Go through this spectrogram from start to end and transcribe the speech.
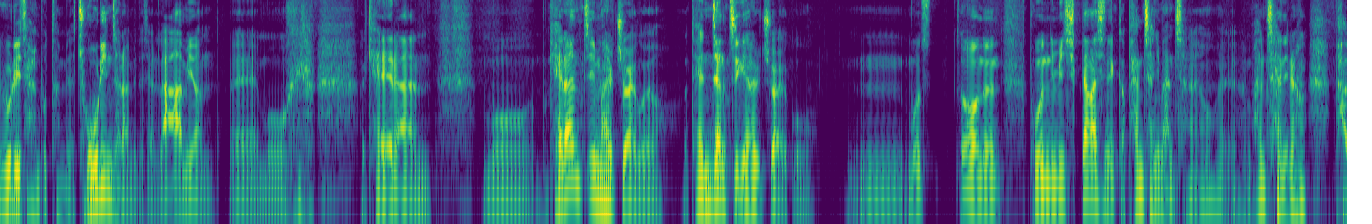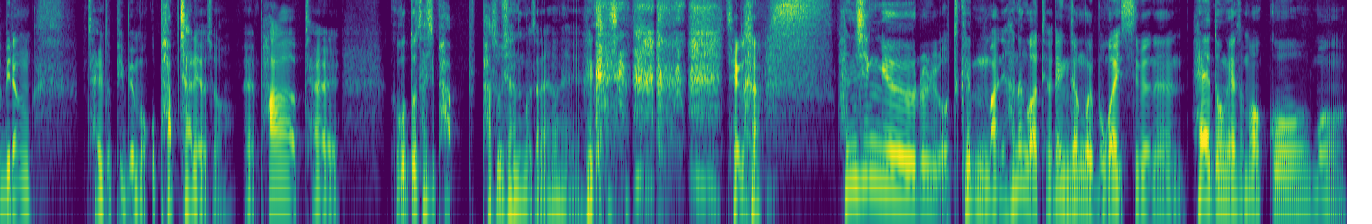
요리 잘 못합니다. 조린 잘합니다. 제가 라면, 예, 뭐, 계란, 뭐, 계란찜 할 줄 알고요. 된장찌개 할 줄 알고, 음, 뭐, 저는 부모님이 식당 하시니까 반찬이 많잖아요. 예, 반찬이랑 밥이랑 잘도 비벼 먹고 밥 잘해요, 저. 예, 밥 잘, 그것도 사실 밥, 밥솥이 하는 거잖아요. 예, 그러니까 제가 한식류를 어떻게든 많이 하는 것 같아요. 냉장고에 뭐가 있으면은 해동해서 먹고, 뭐,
